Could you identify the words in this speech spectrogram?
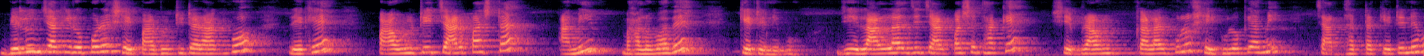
বেলুন চাকির ওপরে সেই পাউরুটিটা রাখব। রেখে পাউরুটির চারপাশটা আমি ভালোভাবে কেটে নেব। যে লাল লাল যে চারপাশে থাকে সে ব্রাউন কালারগুলো সেইগুলোকে আমি চারধারটা কেটে নেব।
